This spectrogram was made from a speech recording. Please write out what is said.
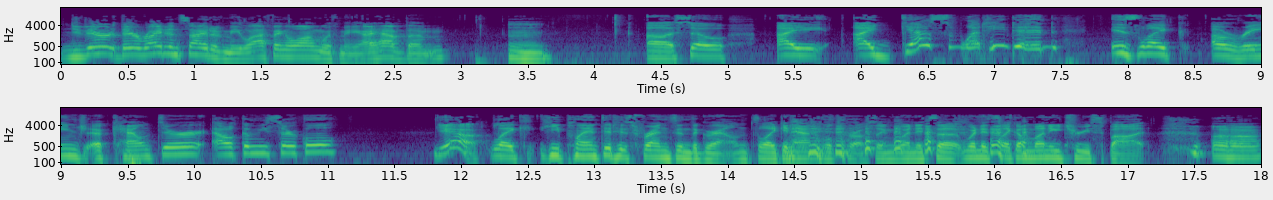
They're they're right inside of me, laughing along with me. I have them. Uh, so I I guess what he did is like arrange a counter alchemy circle. Yeah, Like he planted his friends in the ground, like in Animal Crossing when it's a when it's like a money tree spot. uh huh.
